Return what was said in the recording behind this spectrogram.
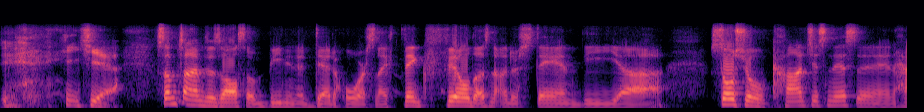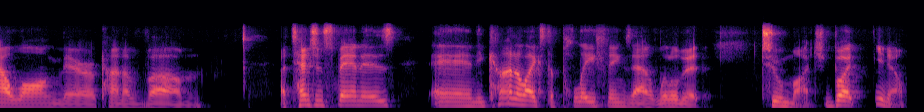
yeah. Sometimes there's also beating a dead horse. And I think Phil doesn't understand the uh, social consciousness and how long they're kind of um, attention span is. And he kind of likes to play things out a little bit too much. But, you know,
